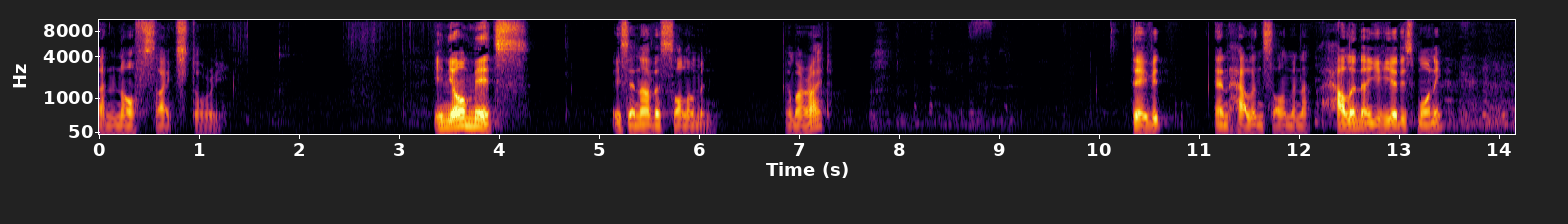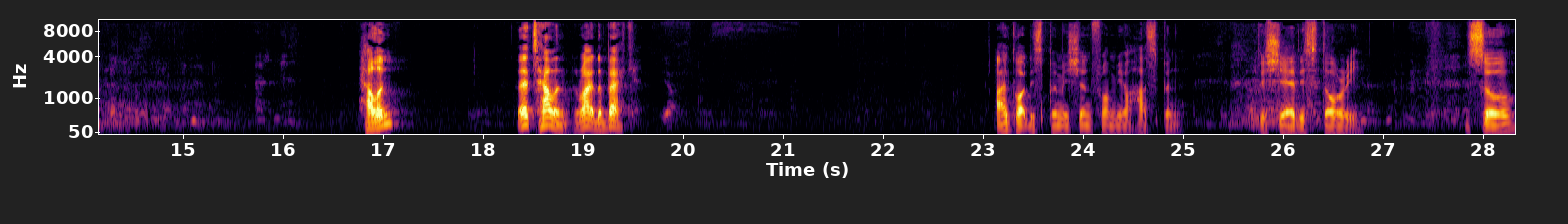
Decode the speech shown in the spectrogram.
a north side story. In your midst is another Solomon. Am I right? David and Helen Solomon. Helen, are you here this morning? Helen? That's Helen, right at the back. I got this permission from your husband to share this story. So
